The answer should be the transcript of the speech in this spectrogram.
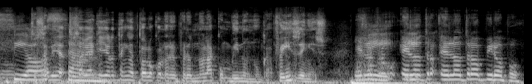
preciosa. sabías, tú sabías que yo lo tengo en todos los colores, pero no la combino nunca. Fíjense en eso. El, Sí, otro, el, otro, el otro piropo.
